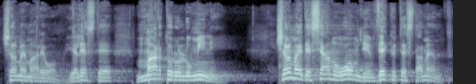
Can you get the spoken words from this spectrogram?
Cel mai mare om. El este martorul luminii. Cel mai de seamă om din Vechiul Testament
